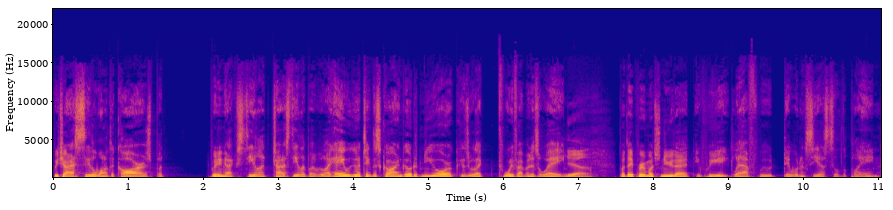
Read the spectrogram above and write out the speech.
we tried to steal one of the cars, but we didn't like steal it, try to steal it, but we're like, hey, we're gonna take this car and go to New York because we're like 45 minutes away. Yeah. But they pretty much knew that if we left, we would, they wouldn't see us till the plane.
